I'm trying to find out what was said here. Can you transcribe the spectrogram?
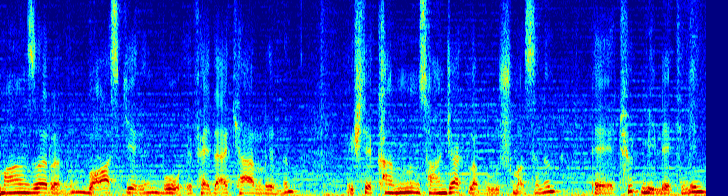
manzaranın, bu askerin, bu fedakarlığının, işte kanının sancakla buluşmasının e, Türk milletinin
